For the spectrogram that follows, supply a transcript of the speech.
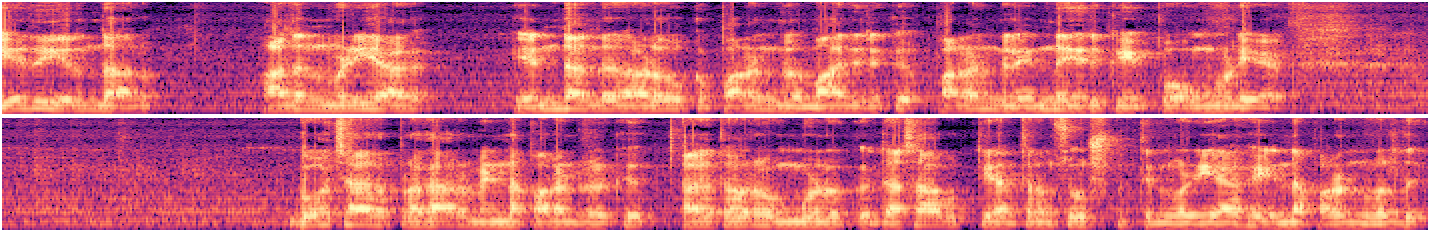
எது இருந்தாலும் அதன் வழியாக எந்த அந்த அளவுக்கு பலன்கள் மாறி இருக்குது பலன்கள் என்ன இருக்குது இப்போது உங்களுடைய கோச்சார பிரகாரம் என்ன பலன் இருக்குது அதை தவிர உங்களுக்கு தசாபுக்தி அந்தரம் சூக்ஷ்மத்தின் வழியாக என்ன பலன் வருது?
